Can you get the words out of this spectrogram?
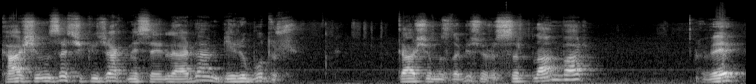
karşımıza çıkacak meselelerden biri budur. Karşımızda bir sürü sırtlan var ve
